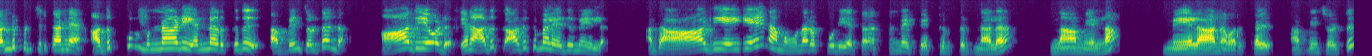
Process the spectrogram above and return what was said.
கண்டுபிடிச்சிருக்கானே அதுக்கும் முன்னாடி என்ன இருக்குது அப்படின்னு சொல்லிட்டு அந்த ஆதியோடு ஏன்னா அதுக்கு அதுக்கு மேல எதுவுமே இல்லை. அந்த ஆதியையே நாம் உணரக்கூடிய தன்மை பெற்றிருக்கிறதுனால நாம் எல்லாம் மேலானவர்கள் அப்படின்னு சொல்லிட்டு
